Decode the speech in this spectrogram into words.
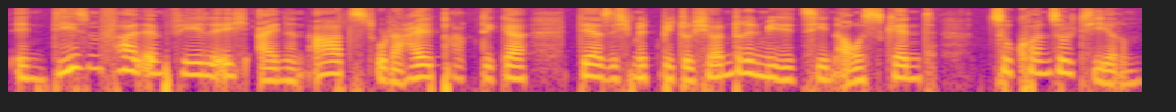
In diesem Fall empfehle ich einen Arzt oder Heilpraktiker, der sich mit Mitochondrienmedizin auskennt, zu konsultieren.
